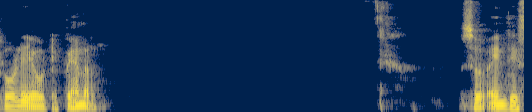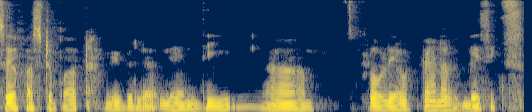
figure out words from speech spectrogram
flow layout panel. So in this uh, first part we will uh, learn the um, flow layout panel basics.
